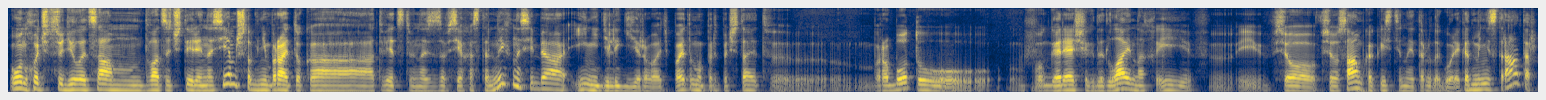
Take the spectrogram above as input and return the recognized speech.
он хочет все делать сам 24 на 7, чтобы не брать только ответственность за всех остальных на себя и не делегировать. Поэтому предпочитает э, работу в горящих дедлайнах и, и все, все сам, как истинный трудоголик. Администратор,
